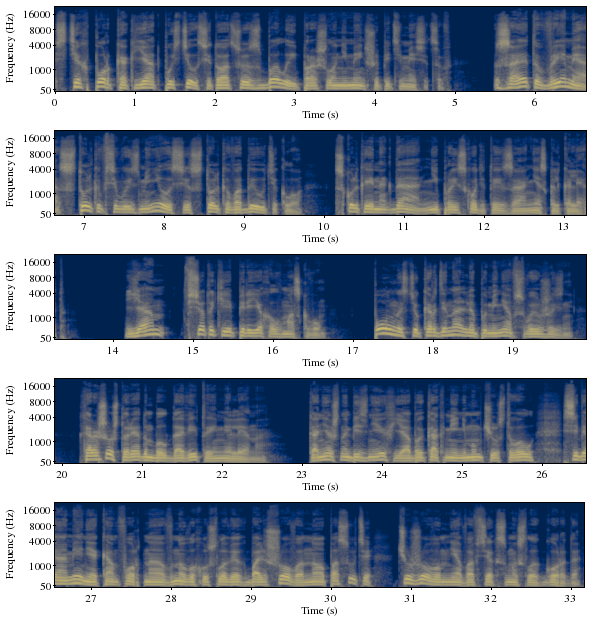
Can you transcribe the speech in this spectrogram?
С тех пор, как я отпустил ситуацию с Беллой, прошло не меньше пяти месяцев. За это время столько всего изменилось и столько воды утекло, сколько иногда не происходит и за несколько лет. Я все-таки переехал в Москву, полностью кардинально поменяв свою жизнь. Хорошо, что рядом был Давид и Милена. Конечно, без них я бы как минимум чувствовал себя менее комфортно в новых условиях большого, но, по сути, чужого мне во всех смыслах города.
